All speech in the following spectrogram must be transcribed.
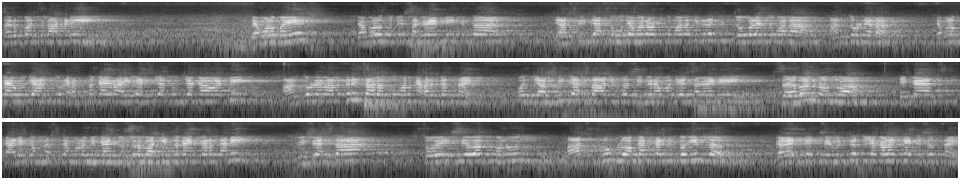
सरपंच लाकडी. त्यामुळे महेश त्यामुळे तुम्ही सगळ्यांनी तिथं जास्तीत जास्त उद्या मला वाटतं तुम्हाला तिकडे जवळ आहे तुम्हाला अंतरुण्याला त्यामुळे काय उद्या अंतरुण ह्यातनं काय राहिले असल्या तुमच्या गावातली? अंतरुण्याला आलं तरी चालत तुम्हाला काय हरकत नाही. पण जास्तीत जास्त आज इथं शिबिरामध्ये सगळ्यांनी सहभाग नोंदवा. हे काय कार्यक्रम नसल्यामुळे मी काय दुसरं बाकीचं काय करत आणि विशेषतः स्वयंसेवक म्हणून आज खूप लोकांकडे मी बघितलं. गळ्यातले विठ्ठल तुझ्या गळ्यात काही दिसत नाही.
